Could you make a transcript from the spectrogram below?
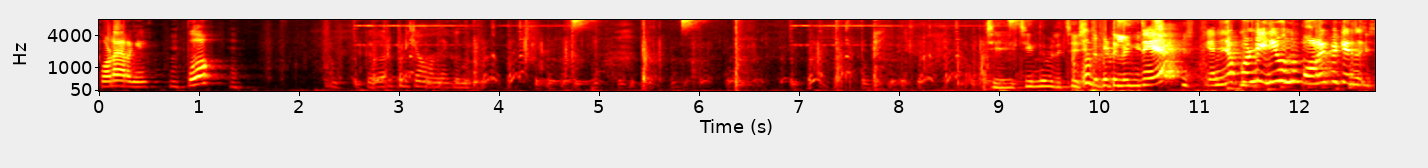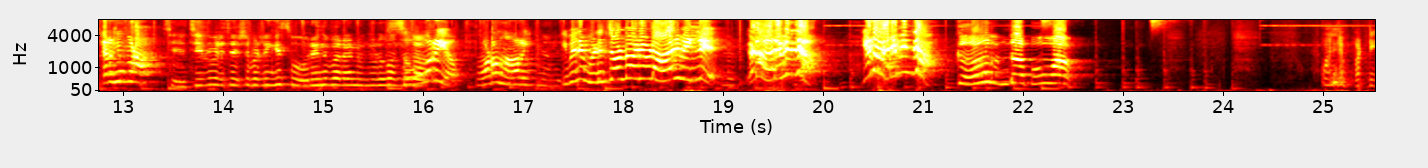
പോട ഇറങ്ങി. പോ. കേറി പിടിക്കാൻ വന്നേക്കുന്നു. ചേച്ചി എന്ന് വിളിച്ച് ഇഷ്ടപ്പെട്ടില്ലെങ്കിൽ എന്നെ കൊണ്ട് ഇനി ഒന്നും പറയിപ്പിക്കരുത്. ഇറങ്ങിപ്പോടാ ചേച്ചി എന്ന് വിളിച്ച് ഇഷ്ടപ്പെട്ടില്ലെങ്കിൽ സോറി എന്ന് പറയാൻ ഒന്നുകൂടെ സോറിയോ പോടാ മാറി. ഇവനെ വിളിച്ചോണ്ട് ഇവിടെ ആരുമില്ലേ? എടാ അരവിന്ദ! എടാ അരവിന്ദ! കാറുണ്ടാ പോവാം. പട്ടി.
